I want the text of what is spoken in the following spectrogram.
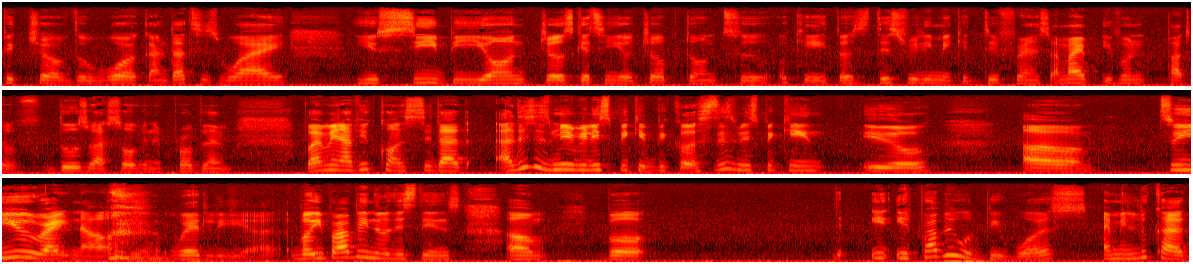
picture of the work, and that is why you see beyond just getting your job done to okay, does this really make a difference? Am I even part of those who are solving a problem? But I mean, have you considered? And this is me really speaking because this is me speaking, you know, um, to you right now. Yeah. weirdly, yeah. But you probably know these things. Um, but it, it probably would be worse. I mean, look at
